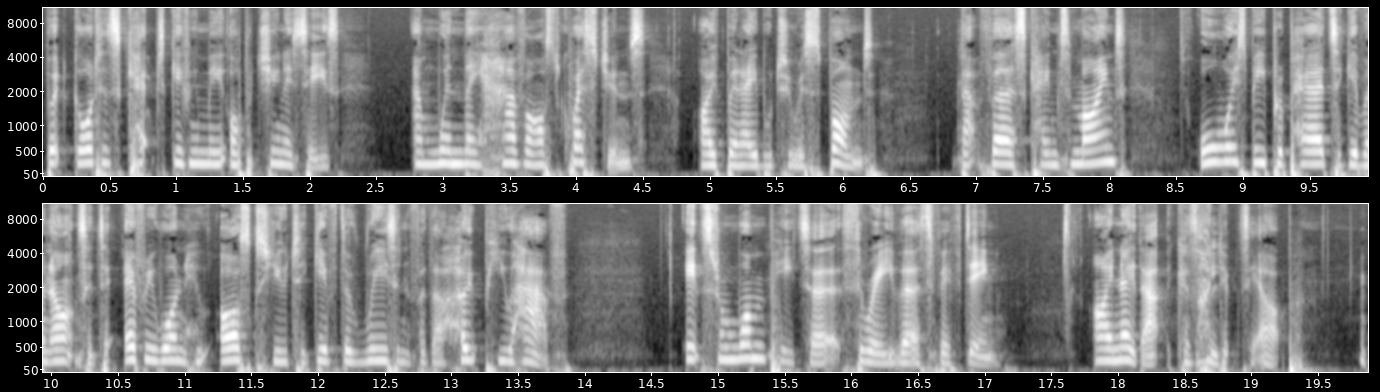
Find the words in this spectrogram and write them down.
But God has kept giving me opportunities, and when they have asked questions, I've been able to respond. That verse came to mind. Always be prepared to give an answer to everyone who asks you to give the reason for the hope you have. It's from 1 Peter 3, verse 15. I know that because I looked it up.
